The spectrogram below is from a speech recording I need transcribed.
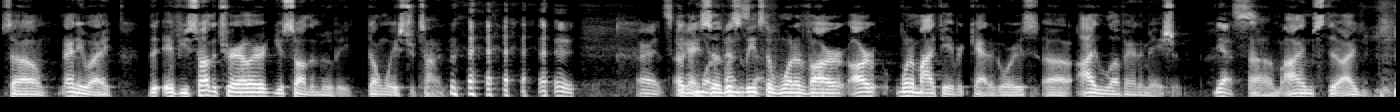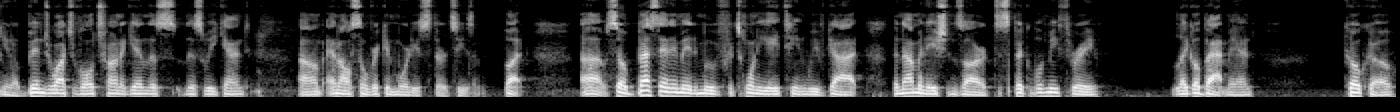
So anyway, if you saw the trailer, you saw the movie. Don't waste your time. All right. let's get Okay, more so this leads stuff. to one of our, our one of my favorite categories. Uh, I love animation. yes. Um, I'm still I you know binge watch Voltron again this this weekend, um, and also Rick and Morty's third season. But uh, so best animated movie for 2018, we've got the nominations are Despicable Me three, Lego Batman, Coco,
